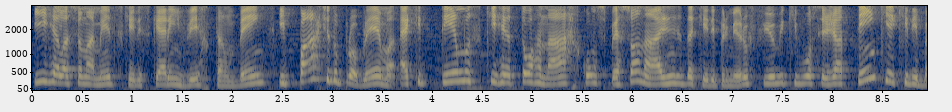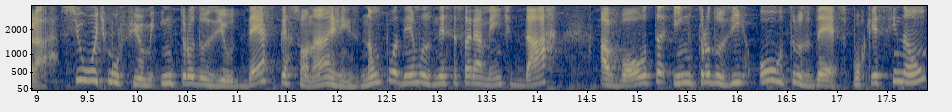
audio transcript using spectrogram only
e relacionamentos que eles querem ver também. E parte do problema é que temos que retornar com os personagens daquele primeiro filme que você já tem que equilibrar. Se o último filme introduziu 10 personagens, não podemos necessariamente dar a volta e introduzir outros 10, porque senão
